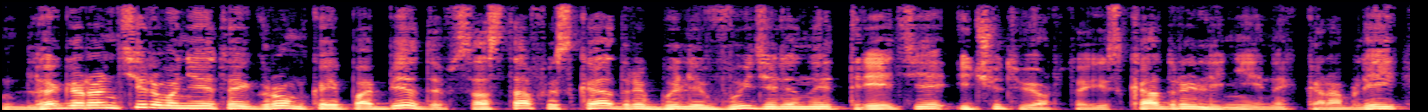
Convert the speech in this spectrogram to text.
Для гарантирования этой громкой победы в состав эскадры были выделены третья и четвертая эскадры линейных кораблей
